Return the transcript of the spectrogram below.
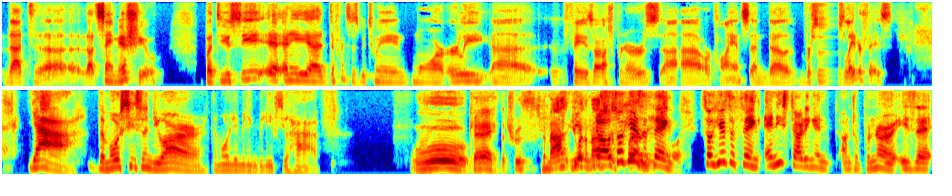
that uh, that same issue but do you see uh, any uh, differences between more early uh, phase entrepreneurs uh, or clients and uh, versus later phase? Yeah, the more seasoned you are, the more limiting beliefs you have. Ooh, okay. The truth. The math. You are the master. No. So here's the thing. So here's the thing. Any starting entrepreneur is a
